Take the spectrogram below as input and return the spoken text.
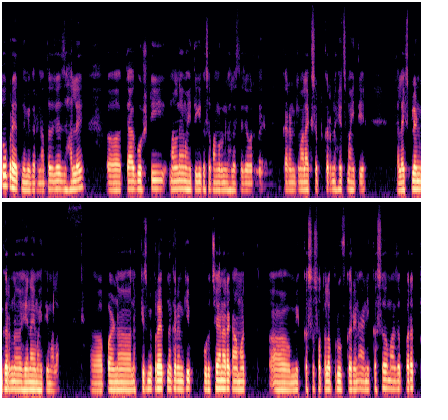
तो प्रयत्न मी करेन. आता जे झालंय अं, त्या गोष्टी मला नाही माहिती की कसं पांघरून घालायचं त्याच्यावरती. कारण की मला ॲक्सेप्ट करणं हेच माहिती आहे. त्याला एक्सप्लेन करणं हे नाही माहिती मला. पण नक्कीच मी प्रयत्न करेन की पुढच्या येणाऱ्या कामात मी कसं स्वतःला प्रूव्ह करेन आणि कसं माझं परत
